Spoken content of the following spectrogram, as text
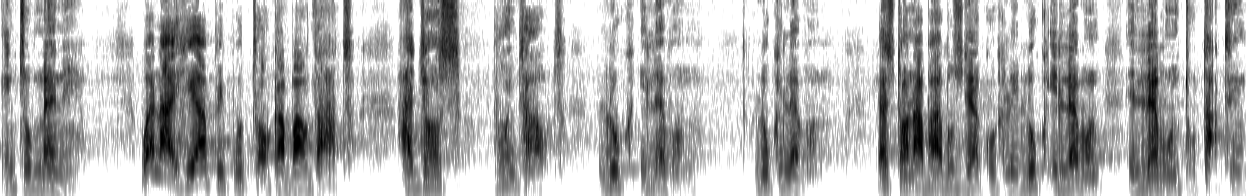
into many. When I hear people talk about that, I just point out Luke 11 Luke 11. Let's turn our Bibles there quickly. Luke 11, 11 to 13.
